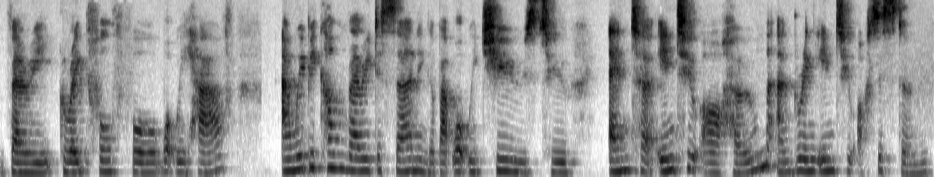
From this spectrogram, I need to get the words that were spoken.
very grateful for what we have, and we become very discerning about what we choose to enter into our home and bring into our system.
